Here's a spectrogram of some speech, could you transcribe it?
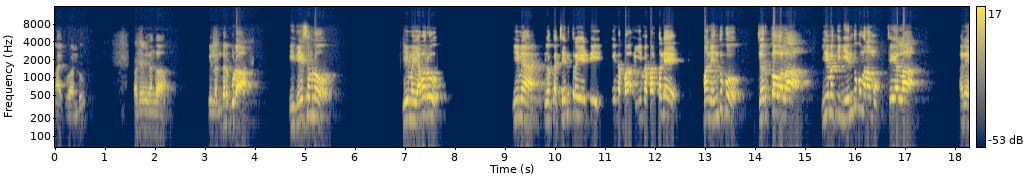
నాయకురాళ్ళు అదేవిధంగా వీళ్ళందరూ కూడా ఈ దేశంలో ఈమె ఎవరు? ఈమె యొక్క చరిత్ర ఏంటి? ఈయన ఈమె బర్త్డే మనం ఎందుకు జరుపుకోవాలా? ఈమెకి ఎందుకు మనము చేయాలా? అనే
